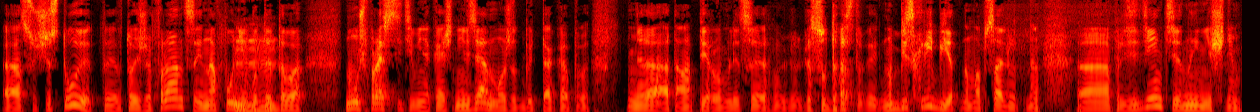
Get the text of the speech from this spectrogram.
а, существует э, в той же Франции, на фоне Мгм. вот этого, ну уж простите меня, конечно, нельзя, может быть, так да, о, там, о первом лице государства говорить, ну бесхребетном абсолютно а, президенте нынешнем,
